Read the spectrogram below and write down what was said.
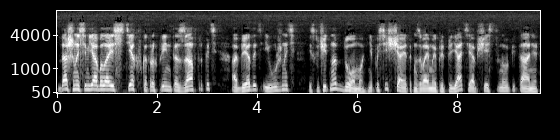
Дашина семья была из тех, в которых принято завтракать, обедать и ужинать исключительно дома, не посещая так называемые предприятия общественного питания.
